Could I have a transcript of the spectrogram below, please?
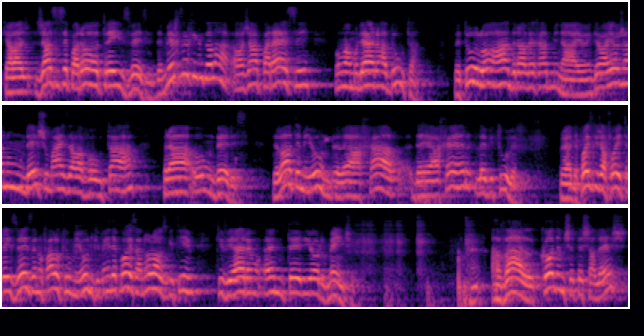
que ela já se separou três vezes. De que gdolah, ela já parece uma mulher adulta. Então aí eu já não deixo mais ela voltar para um deles. Depois que já foi três vezes, eu não falo que o miun que vem depois anula os gitim que vieram anteriormente. Aval kodem sheteshalesh.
